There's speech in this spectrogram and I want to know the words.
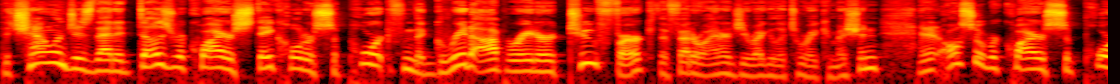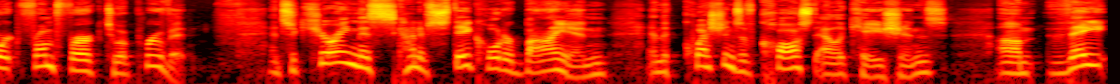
The challenge is that it does require stakeholder support from the grid operator to FERC, the Federal Energy Regulatory Commission, and it also requires support from FERC to approve it. And securing this kind of stakeholder buy in and the questions of cost allocations, um, they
